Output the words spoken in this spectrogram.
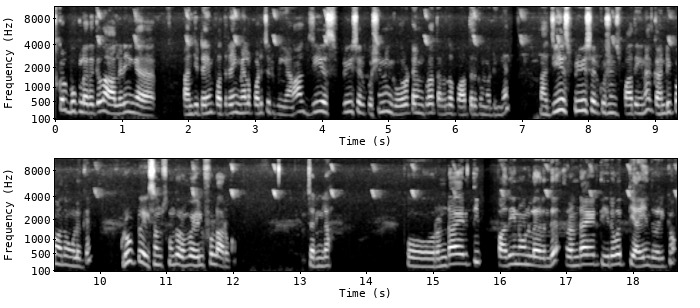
ஸ்கூல் புக்கில் இருக்கிறது ஆல்ரெடி நீங்கள் அஞ்சு டைம் பத்து டைம் மேலே படிச்சிருப்பீங்க. ஆனால் ஜிஎஸ் ப்ரீவியஸ் இயர் கொஷின் நீங்கள் ஒரு டைம் கூட திறந்து பார்த்துருக்க மாட்டீங்க. நான் ஜிஎஸ் ப்ரீவியஸ் இயர் கொஷின்ஸ் பார்த்தீங்கன்னா கண்டிப்பாக வந்து உங்களுக்கு குரூப் டூ எக்ஸாம்ஸ்க்கு வந்து ரொம்ப ஹெல்ப்ஃபுல்லாக இருக்கும். சரிங்களா? இப்போது ரெண்டாயிரத்தி பதினொன்றுலேருந்து ரெண்டாயிரத்தி இருபத்தி ஐந்து வரைக்கும்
